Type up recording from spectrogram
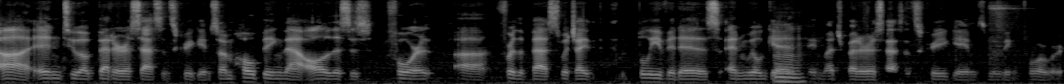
uh, into a better Assassin's Creed game. So I'm hoping that all of this is for uh, for the best, which I believe it is, and we'll get Mm. a much better Assassin's Creed games moving forward.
